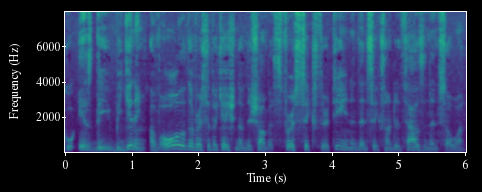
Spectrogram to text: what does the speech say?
who is the beginning of all the diversification of the Neshamas, first 613 and then 600,000 and so on,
